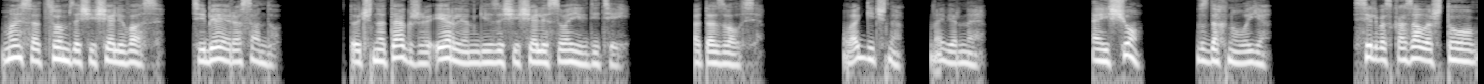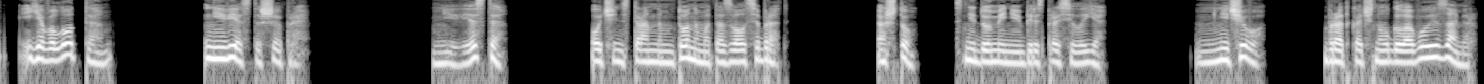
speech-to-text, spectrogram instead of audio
«Мы с отцом защищали вас, тебя и Рассанду. Точно так же эрлинги защищали своих детей отозвался. Логично, наверное. А еще, вздохнула я. Сильва сказала, что Ева Лотта — невеста Шепре. «Невеста?» — очень странным тоном отозвался брат. «А что?» — с недоумением переспросила я. «Ничего». Брат качнул головой и замер,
